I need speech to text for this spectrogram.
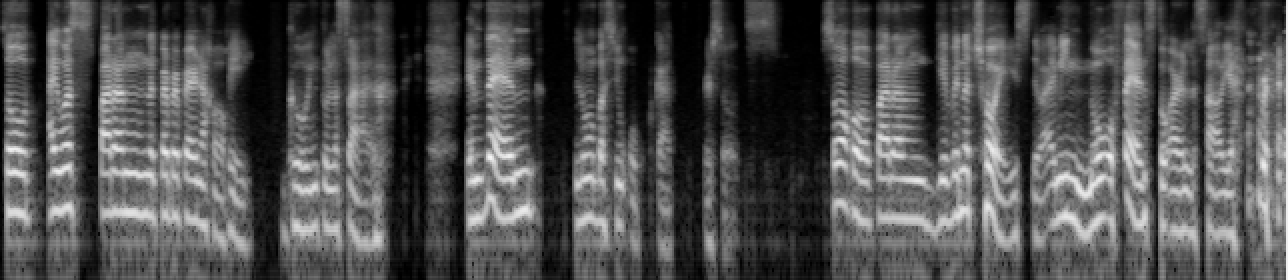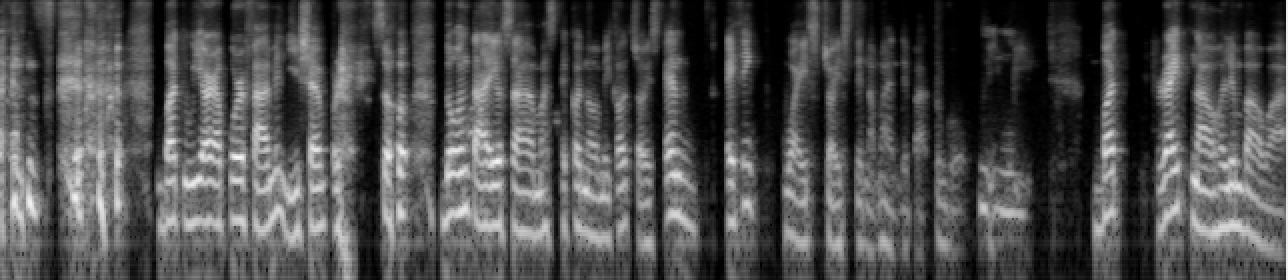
So, I was parang nagpe-prepare na ako, okay, going to LaSalle. And then, lumabas yung UPCAT results. So ako, parang given a choice, di ba? I mean, no offense to our Lasallian friends. But we are a poor family, syempre. So, doon tayo sa mas economical choice. And I think wise choice din naman, di ba? To go Mm-mm. UP. But right now, halimbawa,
